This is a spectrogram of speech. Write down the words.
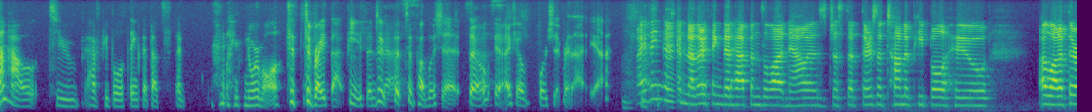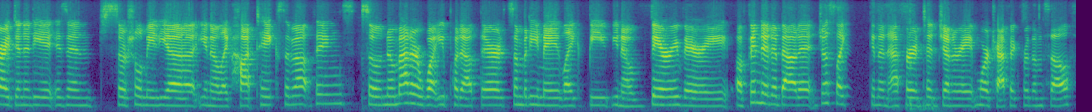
somehow to have people think that that's a, like normal to, to write that piece and to, yes. to publish it so yes. yeah, i feel fortunate for that yeah i think another thing that happens a lot now is just that there's a ton of people who a lot of their identity is in social media, you know, like hot takes about things. So no matter what you put out there, somebody may like be, you know, very, very offended about it, just like in an effort to generate more traffic for themselves.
